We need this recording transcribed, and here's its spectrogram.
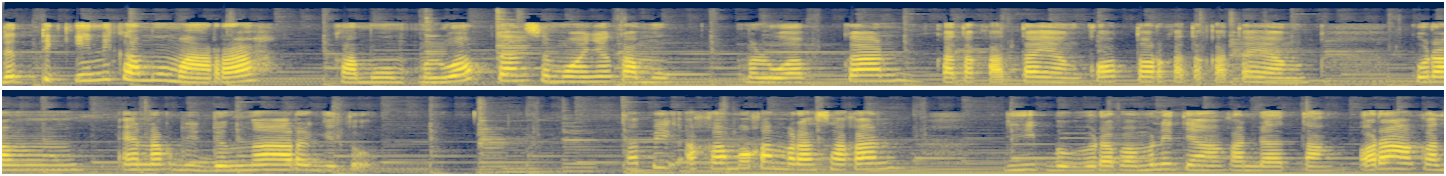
detik ini kamu marah kamu meluapkan semuanya kamu meluapkan kata-kata yang kotor kata-kata yang kurang enak didengar gitu. Tapi kamu akan merasakan di beberapa menit yang akan datang orang akan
